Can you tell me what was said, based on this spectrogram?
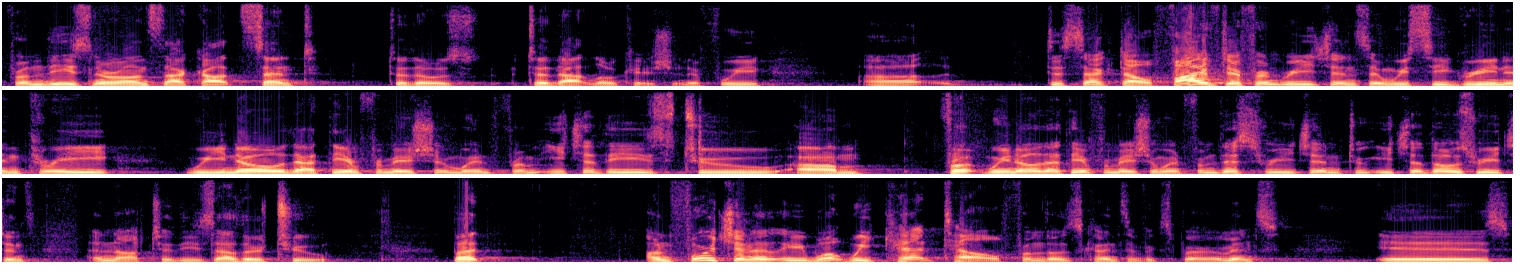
from these neurons that got sent to, those, to that location. If we uh, dissect out five different regions and we see green in three, we know that the information went from each of these to, um, we know that the information went from this region to each of those regions and not to these other two. But unfortunately, what we can't tell from those kinds of experiments is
